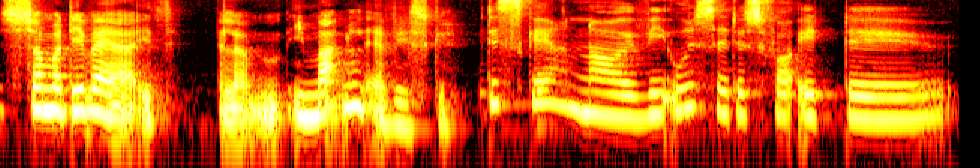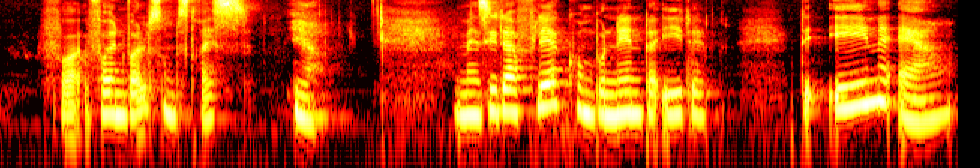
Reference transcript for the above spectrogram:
så må det være et, eller i mangel af væske. Det sker, når vi udsættes for, et, øh, for, for en voldsom stress. Ja. Man siger, der er flere komponenter i det. Det ene er,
